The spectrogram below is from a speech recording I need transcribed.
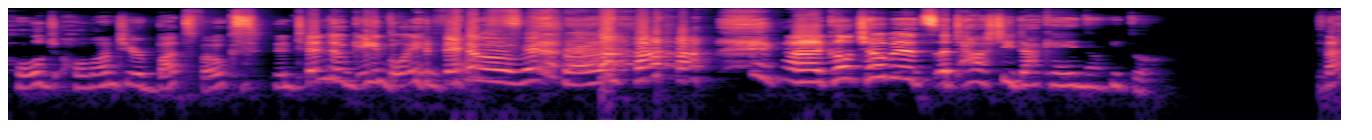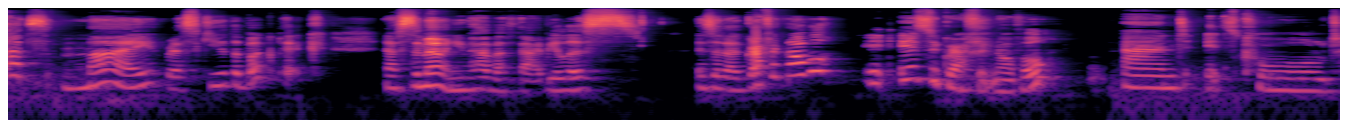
hold hold on to your butts, folks. Nintendo Game Boy Advance. Oh, retro. uh, called Chobits Atashi Dake no Hito. That's my rescue the book pick. Now, Simone, you have a fabulous. Is it a graphic novel? It is a graphic novel, and it's called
